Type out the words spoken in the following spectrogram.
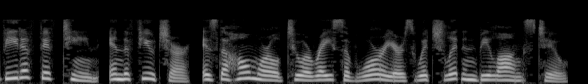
Vita 15, in the future, is the homeworld to a race of warriors which Lytton belongs to.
